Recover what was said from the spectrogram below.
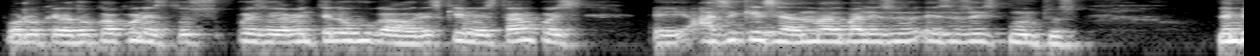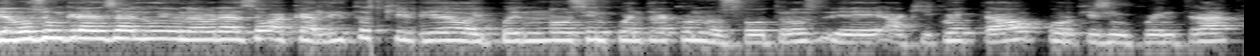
por lo que le ha tocado con estos, pues obviamente los jugadores que no están, pues eh, hace que sean más valiosos esos seis puntos. Le enviamos un gran saludo y un abrazo a Carlitos, que el día de hoy pues no se encuentra con nosotros eh, aquí conectado porque se encuentra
